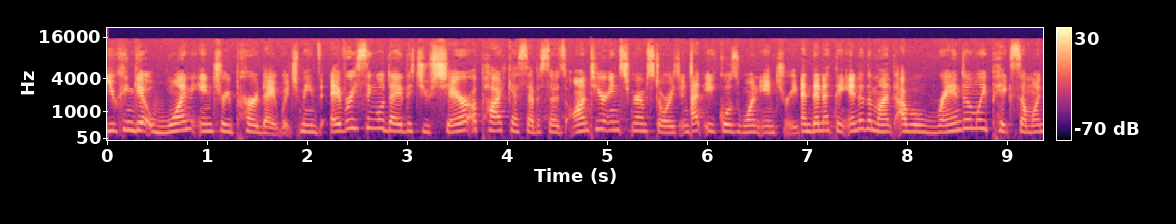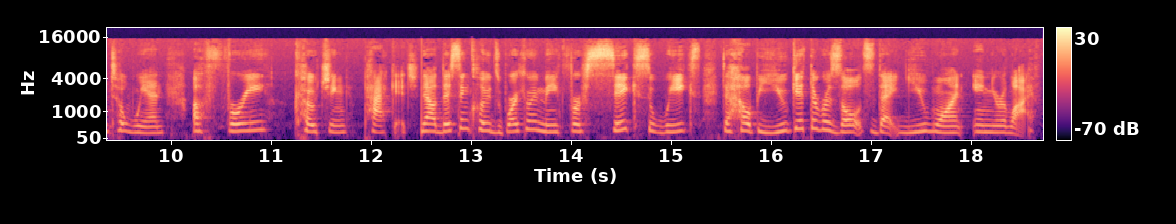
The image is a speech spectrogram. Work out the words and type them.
you can get one entry per day, which means every single day that you share a podcast episodes onto your Instagram stories, and that equals one entry. And then at the end of the month, I will randomly pick someone to win a free coaching package. Now, this includes working with me for six weeks to help you get the results that you want in your life.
